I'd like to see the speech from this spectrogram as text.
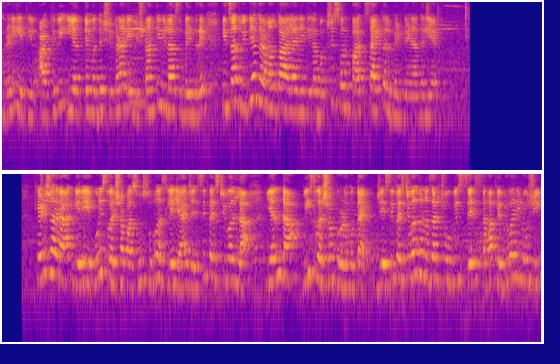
भरणी येथील आठवी इयत्तेमध्ये शिकणारी विश्रांती विलास बेंद्रे हिचा द्वितीय क्रमांक आल्याने तिला बक्षीस स्वरूपात सायकल भेट देण्यात आली आहे. खेड शहरात गेली एकोणीस वर्षापासून सुरू असलेल्या जेसी फेस्टिवलला यंदा वीस वर्ष पूर्ण होत आहे जेसी फेस्टिवल दोन हजार चोवीसचे सहा फेब्रुवारी रोजी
